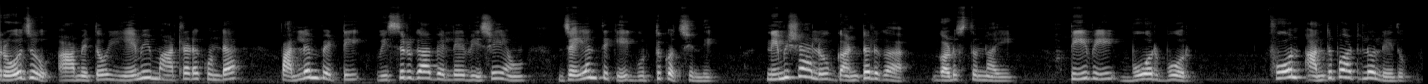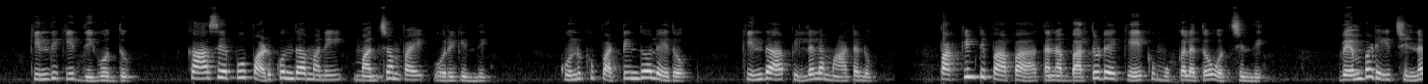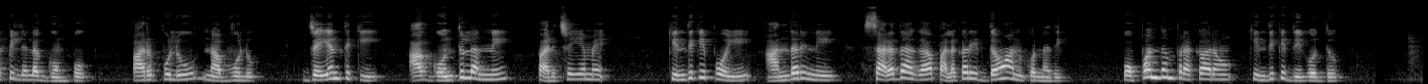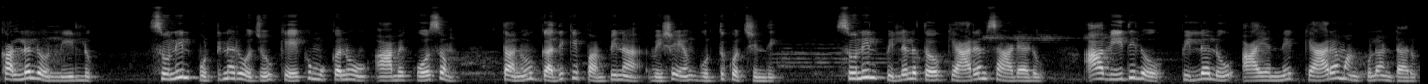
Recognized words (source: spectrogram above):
రోజు ఆమెతో ఏమీ మాట్లాడకుండా పల్లెం పెట్టి విసురుగా వెళ్ళే విషయం జయంతికి గుర్తుకొచ్చింది. నిమిషాలు గంటలుగా గడుస్తున్నాయి. TV bore bore. ఫోన్ అందుబాటులో లేదు. కిందికి దిగొద్దు. కాసేపు పడుకుందామని మంచంపై ఒరిగింది. కునుకు పట్టిందో లేదో కింద పిల్లల మాటలు. పక్కింటి పాప తన బర్త్డే కేకు ముక్కలతో వచ్చింది. వెంబడి చిన్నపిల్లల గుంపు అరుపులు నవ్వులు. జయంతికి ఆ గొంతులన్నీ పరిచయమే. కిందికి పోయి అందరినీ సరదాగా పలకరిద్దాం అనుకున్నది. ఒప్పందం ప్రకారం కిందికి దిగొద్దు. కళ్ళలో నీళ్ళు. సునీల్ పుట్టినరోజు కేకు ముక్కను ఆమె కోసం తను గదికి పంపిన విషయం గుర్తుకొచ్చింది. సునీల్ పిల్లలతో క్యారమ్స్ ఆడాడు. ఆ వీధిలో పిల్లలు ఆయన్ని క్యారం అంకుల్ అంటారు.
